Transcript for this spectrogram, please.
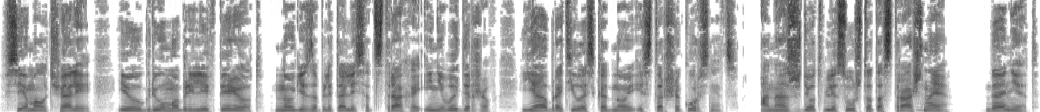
Все молчали и угрюмо брели вперед. Ноги заплетались от страха, и, не выдержав, я обратилась к одной из старшекурсниц. «А нас ждет в лесу что-то страшное?» «Да нет.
